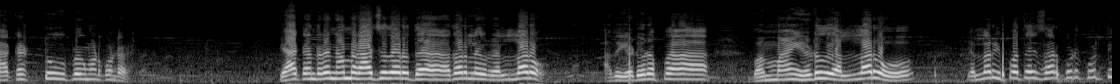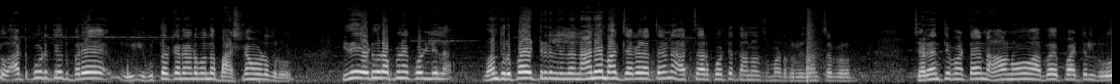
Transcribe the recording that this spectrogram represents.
ಸಾಕಷ್ಟು ಉಪಯೋಗ ಮಾಡ್ಕೊಂಡಾರೆ. ಯಾಕಂದ್ರೆ ನಮ್ಮ ರಾಜ್ಯದವರು ದ, ಅದರಲ್ಲಿ ಇವರು ಎಲ್ಲರೂ, ಅದು ಯಡಿಯೂರಪ್ಪ, ಬೊಮ್ಮಾಯಿ, ಹಿಡಿದು ಎಲ್ಲರೂ ಎಲ್ಲರೂ ಇಪ್ಪತ್ತೈದು ಸಾವಿರ ಕೊಡಿ ಕೊಡ್ತೀವಿ ಅಟ್ಟು ಕೊಡ್ತೀವಿ ಅದು ಬರೀ ಉತ್ತರ ಕನ್ನಡ ಬಂದ ಭಾಷಣ ಹೊಡೆದ್ರು ಇದೇ ಯಡಿಯೂರಪ್ಪನೇ ಕೊಡಲಿಲ್ಲ. ಒಂದು ರೂಪಾಯಿ ಇಟ್ಟಿರಲಿಲ್ಲ. ನಾನೇ ಮಾತು ಜಗಳ ತಾನ ಹತ್ತು ಸಾವಿರ ಕೊಟ್ಟು ಅನೌನ್ಸ್ ಮಾಡಿದ್ರು ವಿಧಾನಸಭೆ ಚರಂತಿ ಮಠ, ನಾನು, ಅಭಯ್ ಪಾಟೀಲ್ರು,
